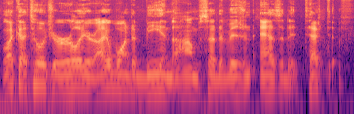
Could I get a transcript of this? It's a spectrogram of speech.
Like I told you earlier, I wanted to be in the homicide division as a detective.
